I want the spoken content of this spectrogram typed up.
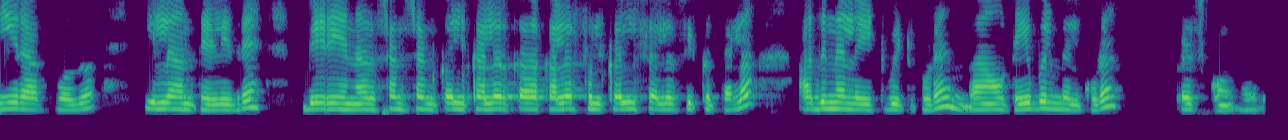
ನೀರ್ ಹಾಕ್ಬೋದು. ಇಲ್ಲ ಅಂತ ಹೇಳಿದ್ರೆ ಬೇರೆ ಏನಾದ್ರು ಸಣ್ಣ ಸಣ್ಣ ಕಲ್ ಕಲರ್ ಕಲರ್ಫುಲ್ ಕಲ್ಸ್ ಎಲ್ಲ ಸಿಕ್ಕುತ್ತಲ್ಲ, ಅದನ್ನೆಲ್ಲ ಇಟ್ಬಿಟ್ಟು ಕೂಡ ನಾವು ಟೇಬಲ್ ಮೇಲೆ ಕೂಡ ಬೆಳೆಸ್ಕೊಳ್ಬಹುದು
